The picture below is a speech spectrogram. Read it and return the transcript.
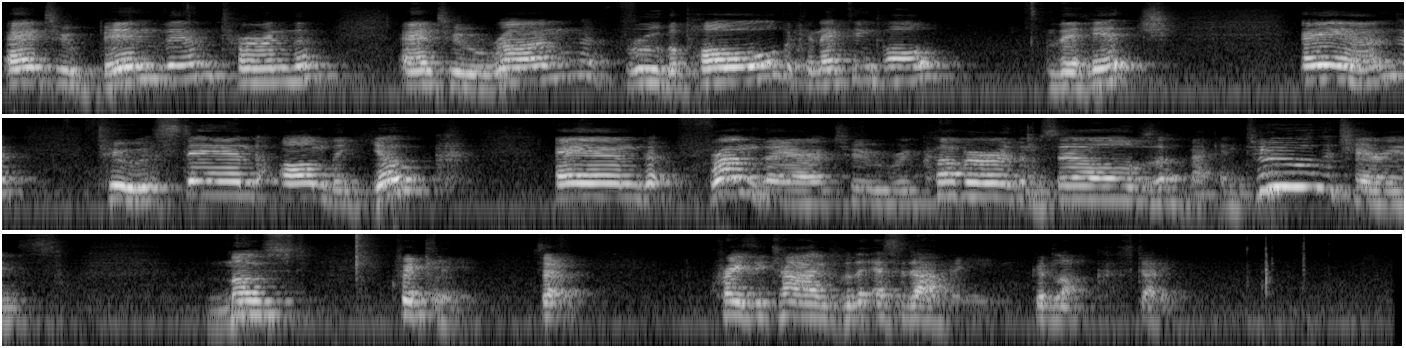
and to bend them, turn them, and to run through the pole, the connecting pole, the hitch, and to stand on the yoke, and from there to recover themselves back into the chariots most quickly. So, crazy times with the essedarii. Good luck studying.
